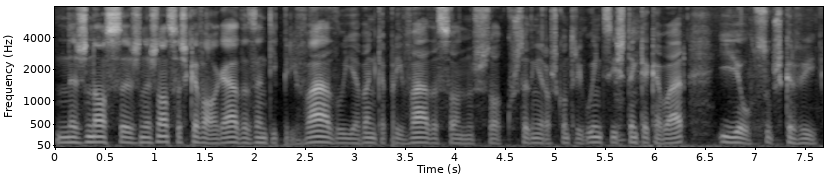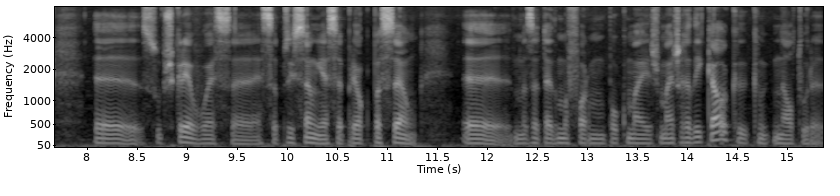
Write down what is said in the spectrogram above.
nas nossas, nas nossas cavalgadas anti-privado e a banca privada só nos só custa dinheiro aos contribuintes, isto tem que acabar. E eu subscrevi, eh, subscrevo essa, essa posição e essa preocupação, eh, mas até de uma forma um pouco mais, mais radical, que, que na altura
